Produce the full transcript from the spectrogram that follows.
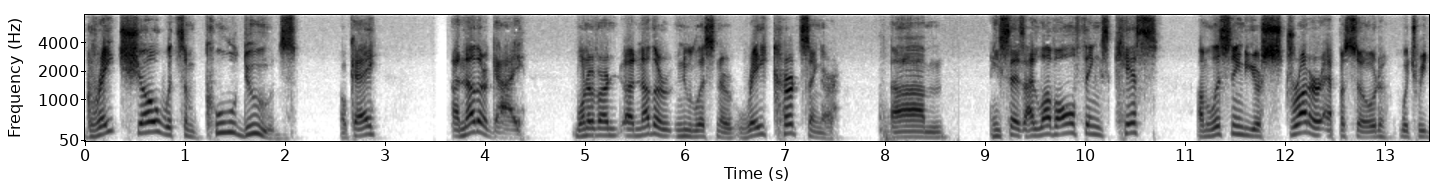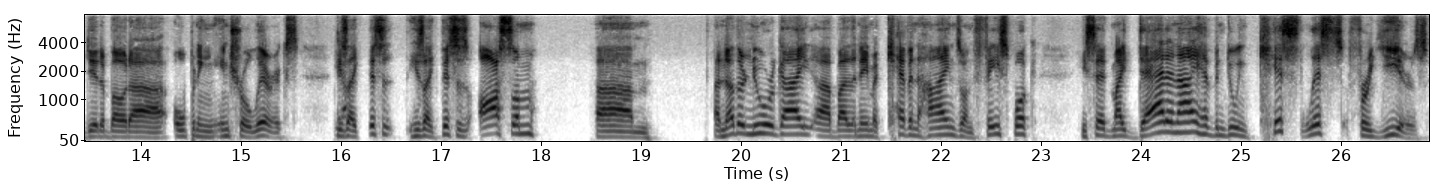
Great show with some cool dudes. Okay, another guy, one of our another new listener, Ray Kurtzinger. Um, he says, "I love all things Kiss. I'm listening to your Strutter episode, which we did about uh, opening intro lyrics. He's like, this is he's like, this is awesome. Um, another newer guy uh, by the name of Kevin Hines on Facebook. He said, My dad and I have been doing kiss lists for years.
